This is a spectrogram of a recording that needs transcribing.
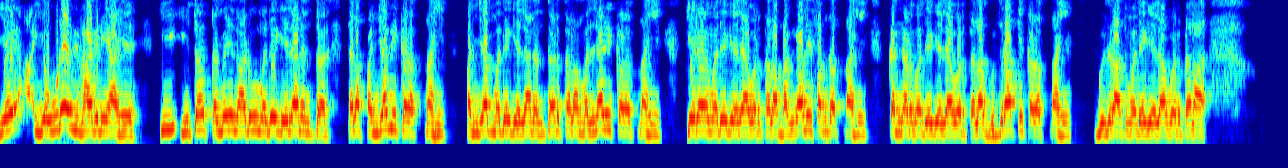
हे एवढे विभागणी आहे की इथं तमिळनाडूमध्ये गेल्यानंतर त्याला पंजाबी कळत नाही. पंजाबमध्ये गेल्यानंतर त्याला मल्याळी कळत नाही. केरळमध्ये गेल्यावर त्याला बंगाली समजत नाही. कन्नडमध्ये गेल्यावर त्याला गुजराती कळत नाही. गुजरातमध्ये गेल्यावर त्याला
